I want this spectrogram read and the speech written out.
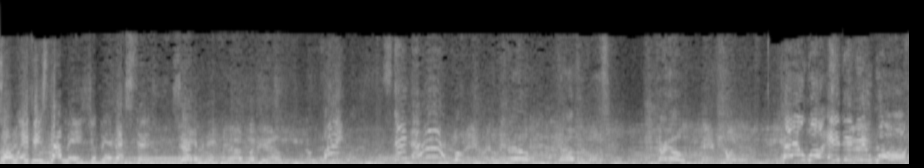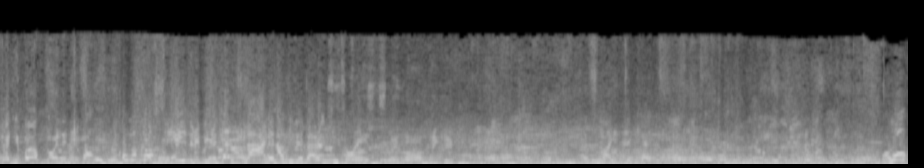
so if it's damaged, you'll be arrested. Wait a minute. Wait, stay there! Kyle! Kyle, what? Either of you walk and you're both going in a taxi. Come across to either of you again tonight, then I'll give you a direction to leave. Thank you. It's like dickheads. Look.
